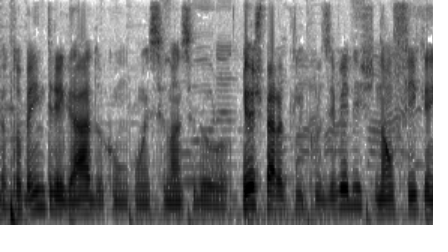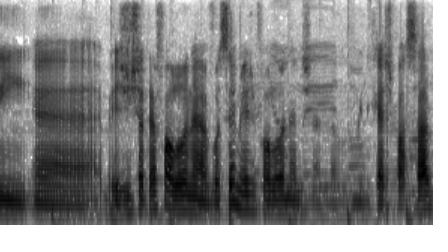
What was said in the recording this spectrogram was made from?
Eu tô bem intrigado com, com esse lance do. Eu espero que, inclusive, eles não fiquem. é, A gente até falou, né? Você mesmo falou, né, Alexandre, no minicast passado.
